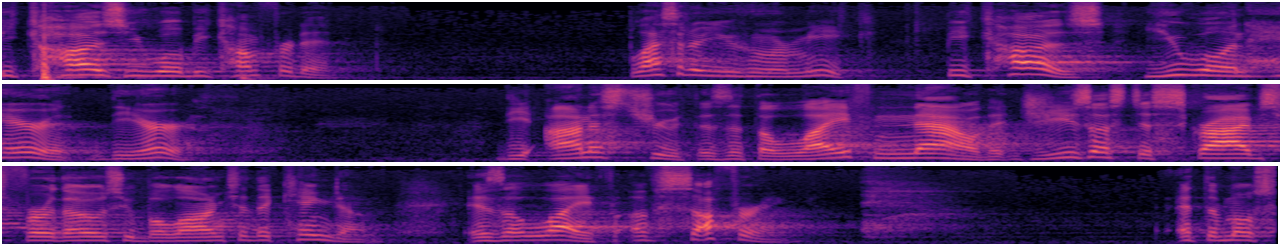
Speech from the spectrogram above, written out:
because you will be comforted. Blessed are you who are meek, because you will inherit the earth. The honest truth is that the life now that Jesus describes for those who belong to the kingdom is a life of suffering at the most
